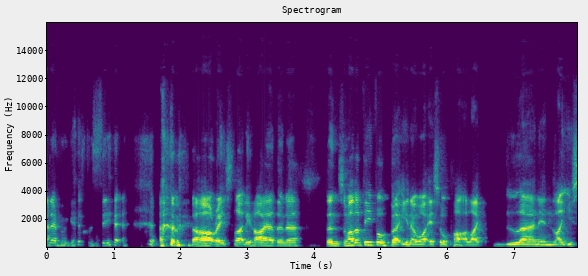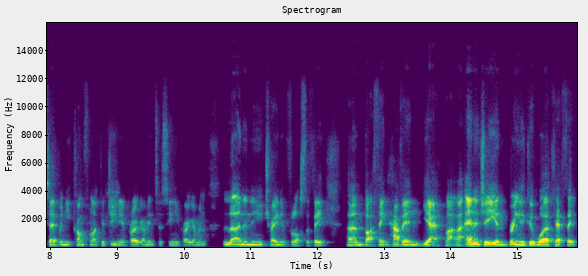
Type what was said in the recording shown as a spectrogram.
and everyone, gets to see it. Um, the heart rate slightly higher than uh, than some other people, but you know what? It's all part of like learning, like you said, when you come from like a junior program into a senior program and learning a new training philosophy. Um, but I think having yeah, like that energy and bringing a good work ethic,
